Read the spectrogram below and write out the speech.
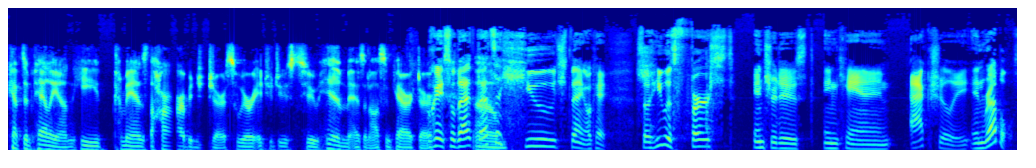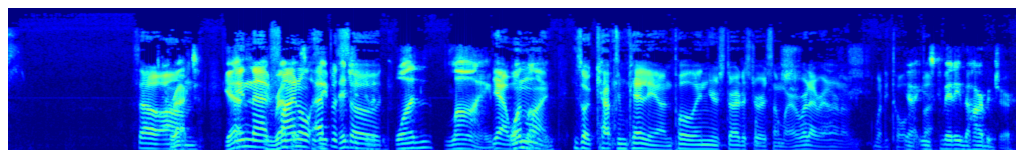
Captain Pellaeon, he commands the Harbinger, so we were introduced to him as an awesome character. Okay, so that that's a Um, huge thing. Okay, so he was first introduced in canon, actually in Rebels. So um, Correct. Yeah, in that Rebels, final 'cause they mentioned it in episode, one line. yeah, one, line. He's like Captain Pellaeon, pull in your star destroyer somewhere or whatever. I don't know what he told Yeah, him. he was But, committing the Harbinger.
